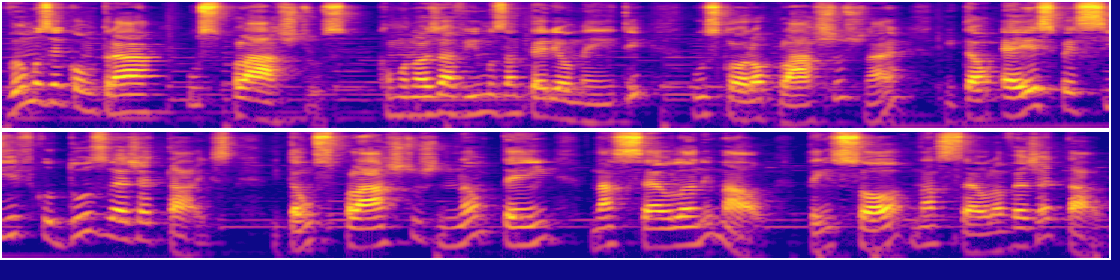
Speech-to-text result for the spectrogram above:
Vamos encontrar os plastos, como nós já vimos anteriormente, os cloroplastos, né? Então é específico dos vegetais. Então os plastos não tem na célula animal, tem só na célula vegetal.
